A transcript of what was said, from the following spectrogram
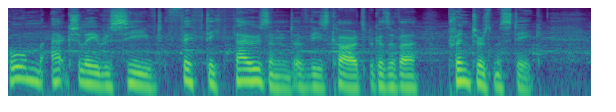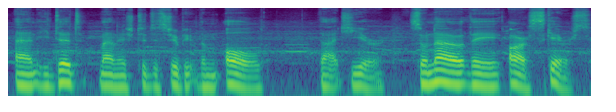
Home actually received 50,000 of these cards because of a printer's mistake, and he did manage to distribute them all that year. So now they are scarce.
